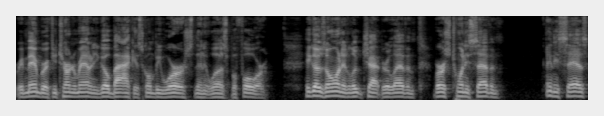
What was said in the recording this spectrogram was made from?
Remember, if you turn around and you go back, it's going to be worse than it was before. He goes on in Luke chapter 11, verse 27. And he says,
